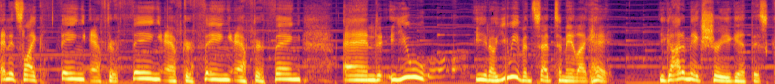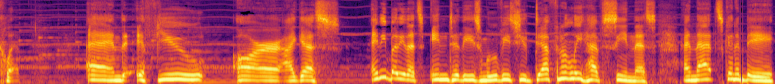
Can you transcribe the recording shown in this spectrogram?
and it's like thing after thing after thing after thing, and you, you know, you even said to me like, hey, you got to make sure you get this clip. And if you are, I guess, anybody that's into these movies, you definitely have seen this. And that's going to be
